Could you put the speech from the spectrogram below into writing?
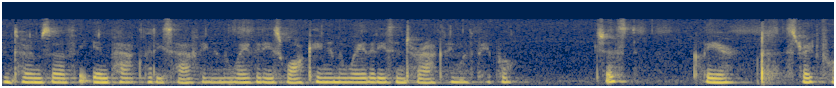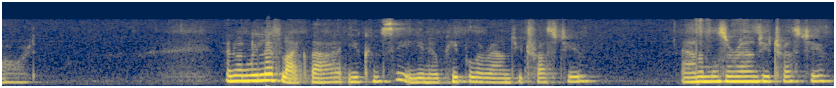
in terms of the impact that he's having and the way that he's walking and the way that he's interacting with people. Just clear, straightforward. And when we live like that, you can see, you know, people around you trust you, animals around you trust you.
